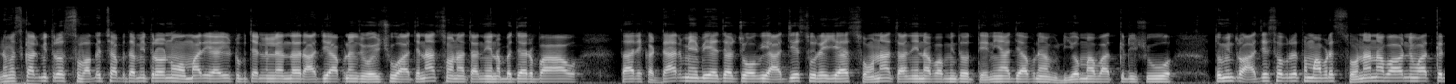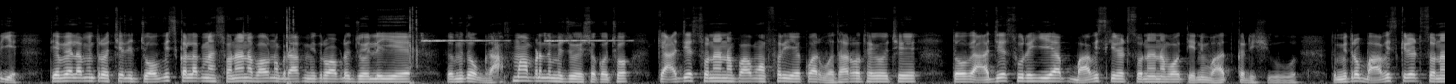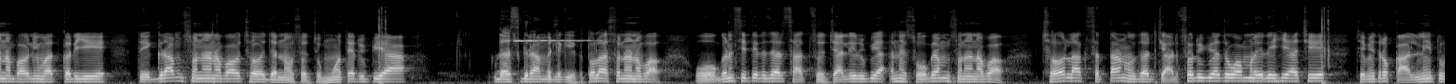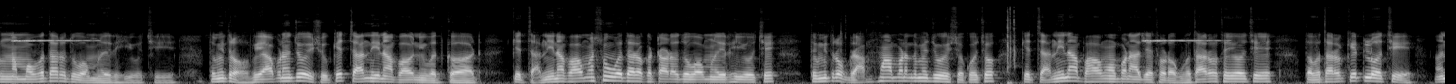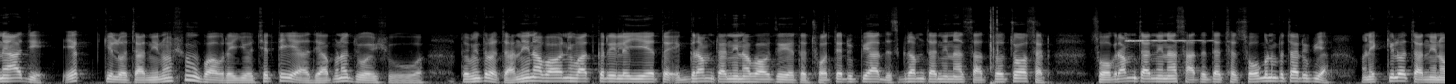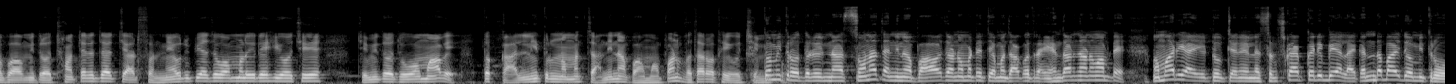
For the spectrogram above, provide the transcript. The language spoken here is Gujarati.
નમસ્કાર મિત્રો, સ્વાગત છે બધા મિત્રોનું અમારી આ યુટ્યુબ ચેનલની અંદર. આજે આપણે જોઈશું આજના સોના ચાંદીના બજાર ભાવ. તારીખ અઢાર મે બે હજાર ચોવીસ. આજે શું રહ્યા સોના ચાંદીના ભાવ મિત્રો? તેની આજે આપણે આ વિડીયોમાં વાત કરીશું. તો મિત્રો, આજે સૌપ્રથમ આપણે સોનાના ભાવની વાત કરીએ. તે પહેલાં મિત્રો, છેલ્લી ચોવીસ કલાકના સોનાના ભાવનો ગ્રાફ મિત્રો આપણે જોઈ લઈએ. તો મિત્રો ગ્રાફમાં પણ તમે જોઈ શકો છો કે આજે સોનાના ભાવમાં ફરી એકવાર વધારો થયો છે. તો હવે આજે શું રહ્યા બાવીસ કેરેટ સોનાના ભાવ તેની વાત કરીશું. તો મિત્રો બાવીસ કેરેટ સોનાના ભાવની વાત કરીએ તો એક ગ્રામ સોનાના ભાવ છ હજાર નવસો ચુમ્મોતેર રૂપિયા, દસ ગ્રામ એટલે કે એક તોલા સોનાનો ભાવ ઓગણસિત્તેર હજાર સાતસો ચાલીસ રૂપિયા અને સો ગ્રામ સોનાના ભાવ છ લાખ સત્તાણું હજાર ચારસો રૂપિયા જોવા મળી રહ્યા છે. જે મિત્રો કાલની તુલનામાં વધારો જોવા મળી રહ્યો છે. તો મિત્રો, હવે આપણે જોઈશું કે ચાંદીના ભાવની વધઘટ કે ચાંદીના ભાવમાં શું વધારો ઘટાડો જોવા મળી રહ્યો છે. તો મિત્રો, ગ્રાફમાં પણ તમે જોઈ શકો છો કે ચાંદીના ભાવમાં પણ આજે થોડોક વધારો થયો છે. તો વધારો કેટલો છે અને આજે એક કિલો ચાંદીનો શું ભાવ રહ્યો છે તે આજે આપણે જોઈશું. તો મિત્રો, ચાંદીના ભાવની વાત કરી લઈએ તો એક ગ્રામ ચાંદીના ભાવ જોઈએ તો છોતેર રૂપિયા, દસ ગ્રામ ચાંદીના સાતસો ચોસઠ. સો ગ્રામ ચાંદીના સાત હજાર છસો ઓગણપચાસ રૂપિયા અને એક કિલો ચાંદીનો ભાવ મિત્રો છોતેર હજાર ચારસો નેવું રૂપિયા જોવા મળી રહ્યો છે. જે મિત્રો જોવામાં આવે તો કાલની તુલનામાં ચાંદીના ભાવમાં પણ વધારો થયો છે તો મિત્રો. દરરોજના સોના ચાંદીના ભાવ જાણવા માટે તેમજ આગોતરા એંધાણ જાણવા માટે અમારી આ યુટ્યુબ ચેનલને સબસ્ક્રાઇબ કરી બે લાઇકન દબાવી દો મિત્રો.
